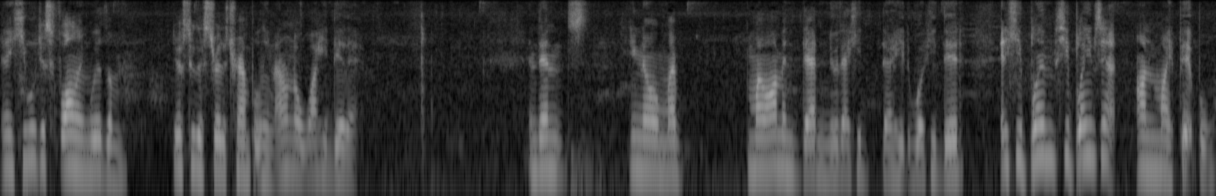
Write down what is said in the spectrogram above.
And he was just falling with them just to destroy the trampoline. I don't know why he did that. And then, you know, my my mom and dad knew that he that he what he did, and he blames he blames it on my pit bull.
